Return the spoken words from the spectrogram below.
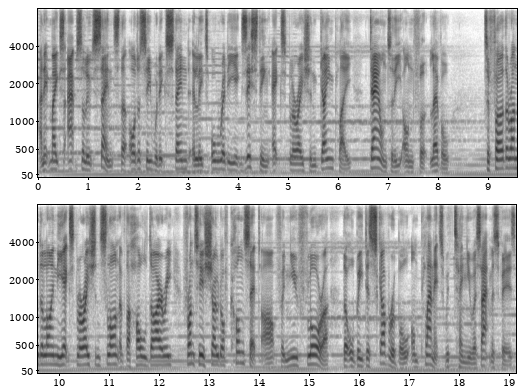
and it makes absolute sense that Odyssey would extend Elite's already existing exploration gameplay down to the on foot level. To further underline the exploration slant of the whole diary Frontier showed off concept art for new flora that will be discoverable on planets with tenuous atmospheres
